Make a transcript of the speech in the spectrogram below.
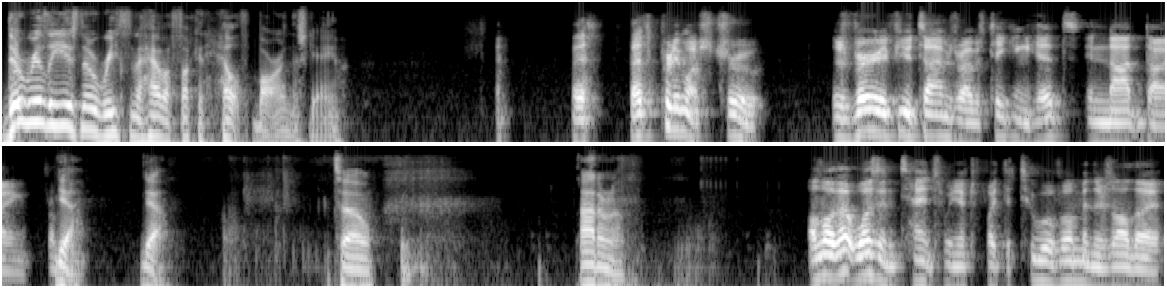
There really is no reason to have a fucking health bar in this game. That's pretty much true. There's very few times where I was taking hits and not dying from Yeah. them. Yeah. So I don't know. Although that was intense when you have to fight the two of them and there's all the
